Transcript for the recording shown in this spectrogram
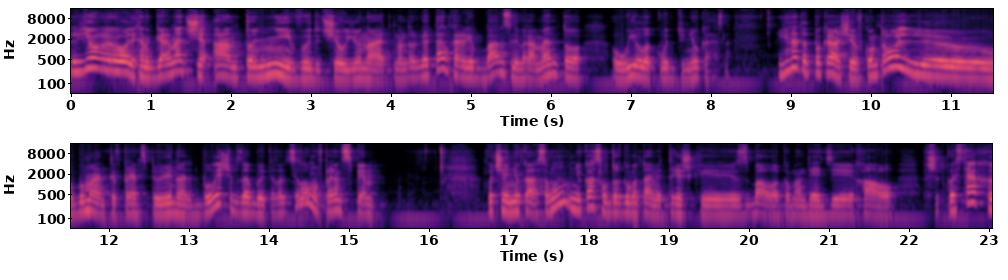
Льор Роліхан, Гарначе Антоні вийдучи у Юнайтед на другий тайм, Харві Банс, Лівраменто, Уіллок вийдуть Ньюкасла. Юнайтед покращив контроль. е, Моменти, в принципі, у Юнайтед були, щоб забити, але в цілому, в принципі. Хоча Ньюкасл, ну, Ньюкасл в другому таймі трішки збала команда Еді Хау в швидкостях. Е,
